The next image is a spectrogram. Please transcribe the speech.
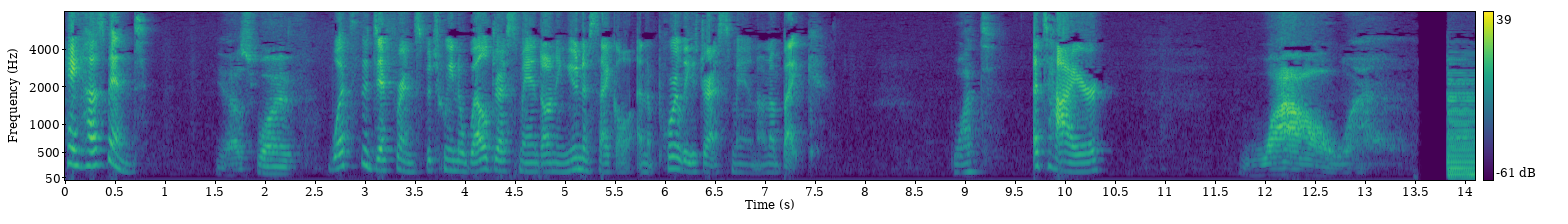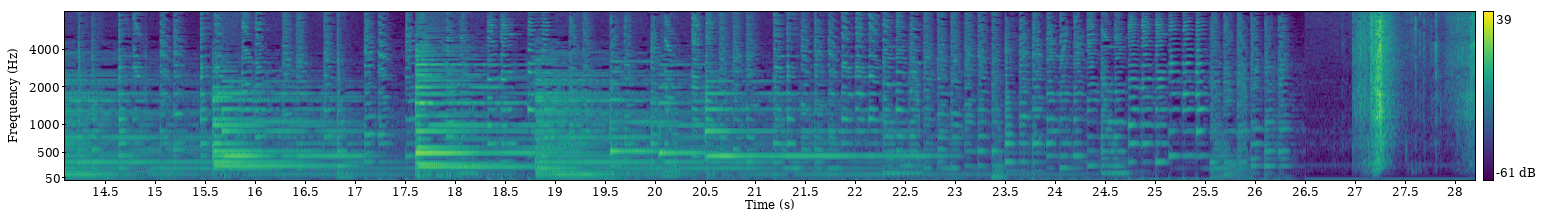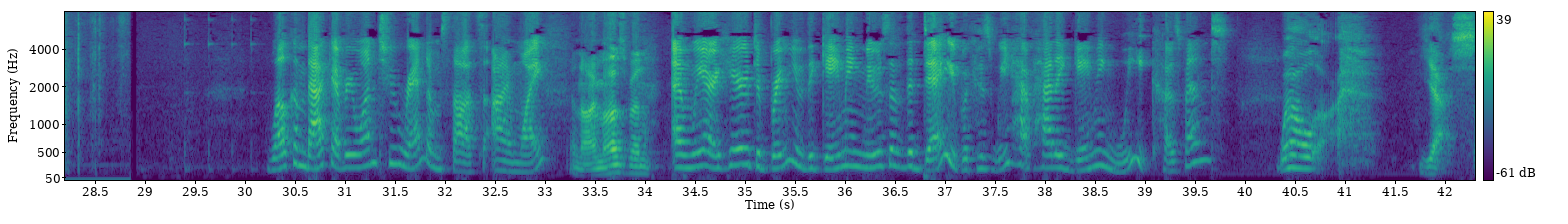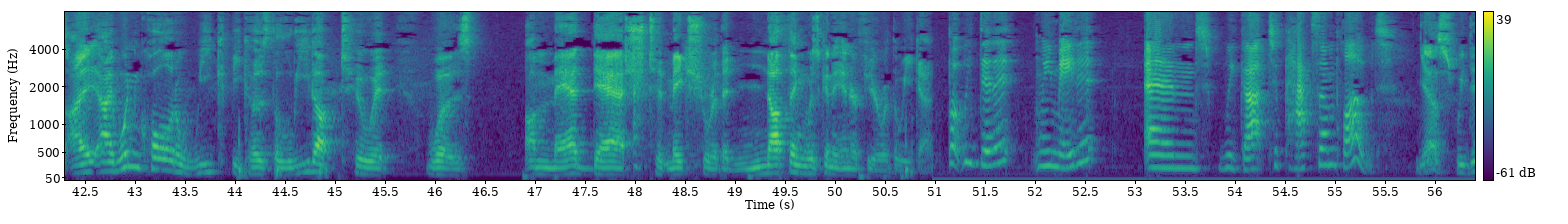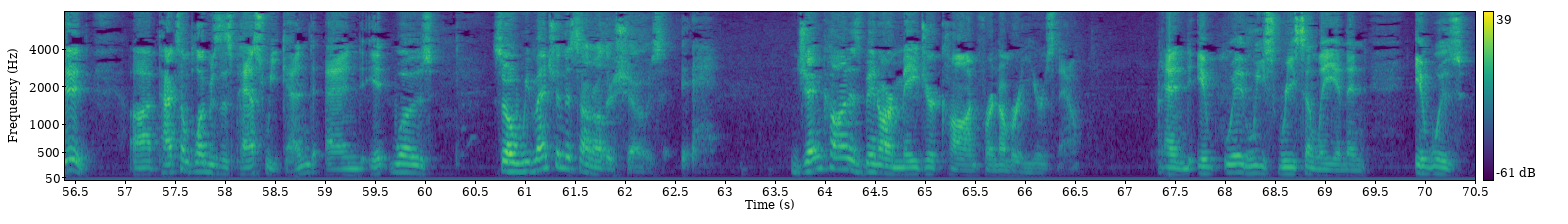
Hey, husband, Yes, wife. what's the difference between a well dressed man on a unicycle and a poorly dressed man on a bike? What? Attire. Wow. Welcome back, everyone, to Random's Thoughts. I'm Wife, And I'm husband. and we are here to bring you the gaming news of the day because we have had a gaming week, husband. Well, yes. I, I wouldn't call it a week because the lead up to it was a mad dash to make sure that nothing was going to interfere with the weekend. But we did it, we made it, and we got to PAX Unplugged. Yes, we did. Uh, PAX Unplugged was this past weekend, and it was. So we mentioned this on other shows. Gen Con has been our major con for a number of years now, and it at least recently, and then it was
